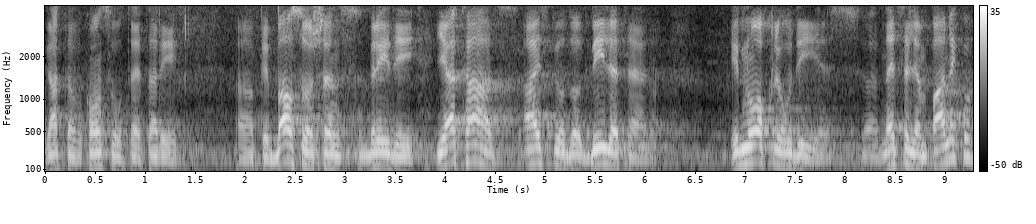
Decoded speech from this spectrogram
gatavi konsultēt arī pie balsošanas brīdī. Ja kāds aizpildot biļetēnu ir nokļūdījies, neceļam paniku,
